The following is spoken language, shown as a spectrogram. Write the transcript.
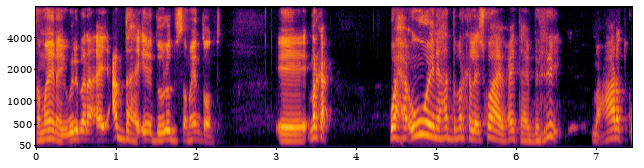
samaynayo welibana ay caddahay inay dowladdu samayn doonto. Marka waxa ugu weyne hadda marka la isku hayo waxay tahay berri mucaaradku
